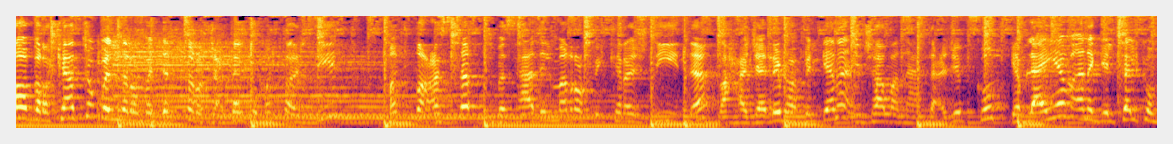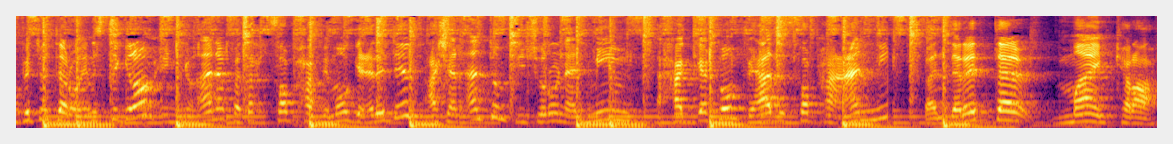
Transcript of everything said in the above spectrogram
الله وبركاته. بندر وبدلت رجعت لكم مقطع جديد. مقطع السبت بس هذه المرة فكرة جديدة. راح أجربها في القناة. إن شاء الله إنها تعجبكم. قبل أيام أنا قلت لكم في تويتر وإنستغرام إنه أنا فتحت صفحة في موقع ريديت عشان أنتم تنشرون ال memes حقكم في هذه الصفحة عني. بندريتا ماين كرافت.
